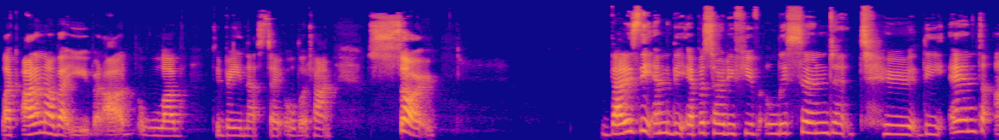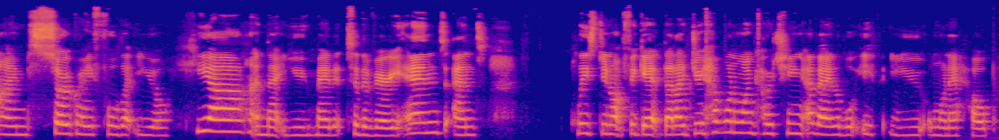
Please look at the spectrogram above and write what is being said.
Like, I don't know about you, but I'd love to be in that state all the time. So, that is the end of the episode. If you've listened to the end, I'm so grateful that you're here and that you made it to the very end. And please do not forget that I do have one on one coaching available if you want to help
